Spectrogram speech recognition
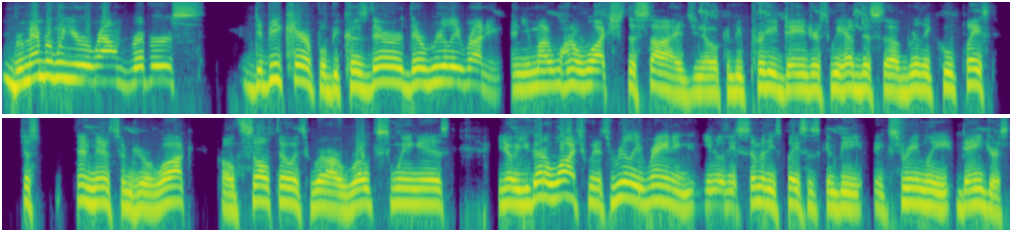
remember when you're around rivers to be careful because they're they're really running and you might want to watch the sides you know it can be pretty dangerous we have this uh, really cool place just 10 minutes from here walk called salto it's where our rope swing is you know you got to watch when it's really raining you know these some of these places can be extremely dangerous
